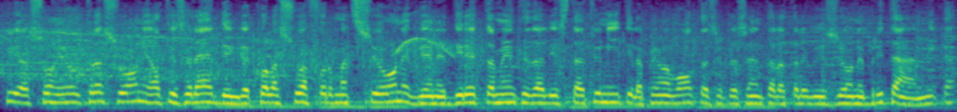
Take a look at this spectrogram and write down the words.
Qui a Suoni Ultrasuoni Otis Redding con la sua formazione viene direttamente dagli Stati Uniti, la prima volta si presenta alla televisione britannica,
